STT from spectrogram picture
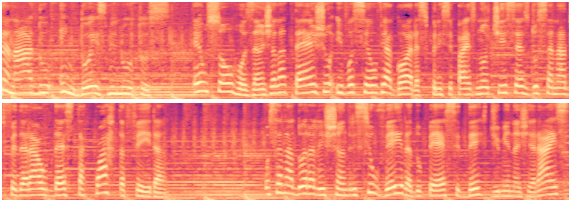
Senado em dois minutos. Eu sou Rosângela Tejo e você ouve agora as principais notícias do Senado Federal desta quarta-feira. O senador Alexandre Silveira, do PSD de Minas Gerais,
